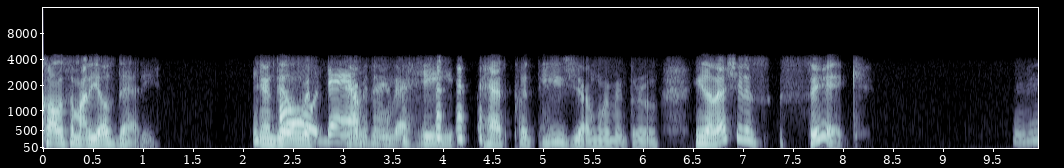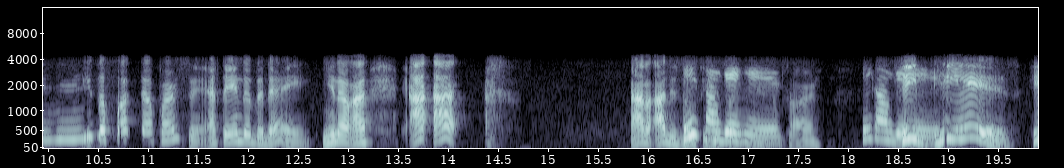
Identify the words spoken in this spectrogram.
calling somebody else daddy. And dealing Oh, with damn. everything that he has put these young women through. You know, that shit is sick. Mhm. He's a fucked up person. At the end of the day, you know, I, I, I, I, don't- I just don't He's gonna get his. Sorry. He gonna get He his. he is. He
